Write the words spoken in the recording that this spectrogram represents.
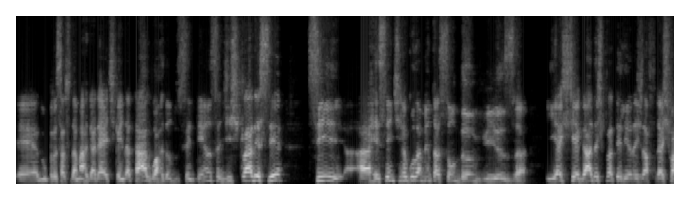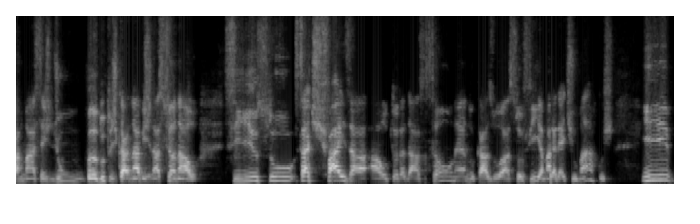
é, no processo da Margarete, que ainda está aguardando sentença, de esclarecer se a recente regulamentação da Anvisa e a chegada às prateleiras das farmácias de um produto de cannabis nacional, se isso satisfaz a, a autora da ação, né? no caso a Sofia, a Margarete e o Marcos, e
